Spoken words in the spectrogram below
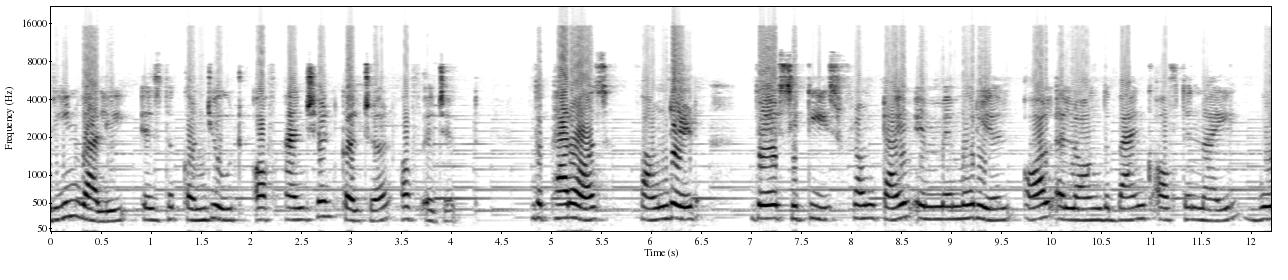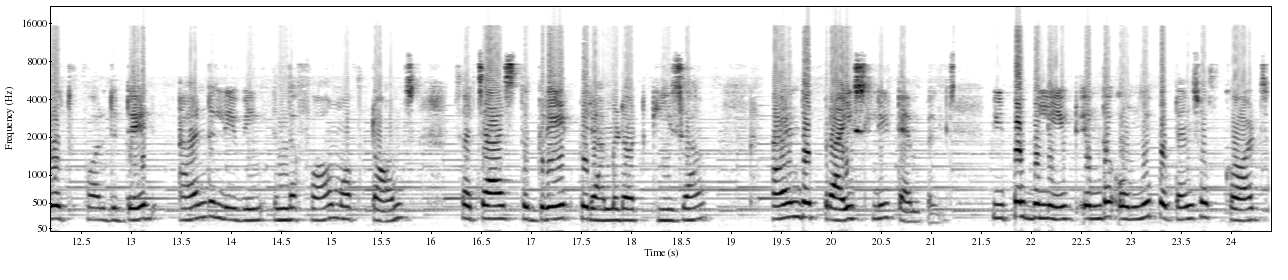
green valley is the conduit of ancient culture of Egypt. The pharaohs founded their cities from time immemorial all along the bank of the Nile both for the dead and living in the form of tombs such as the Great Pyramid at Giza and the priestly temples. People believed in the omnipotence of gods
